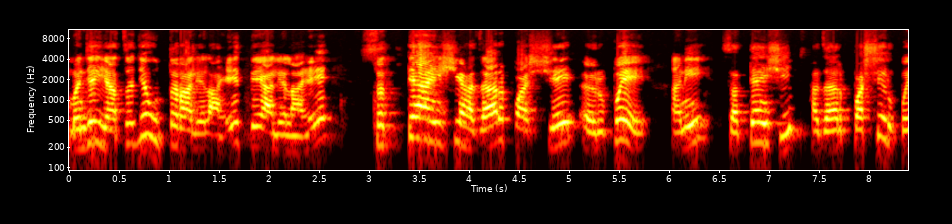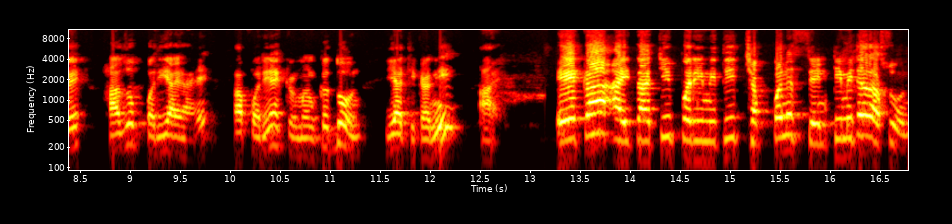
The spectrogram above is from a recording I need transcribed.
म्हणजे याचं जे उत्तर आलेलं आहे ते आलेलं आहे सत्याऐंशी हजार पाचशे रुपये. आणि सत्याऐंशी हजार पाचशे रुपये हा जो पर्याय आहे हा पर्याय क्रमांक दोन या ठिकाणी आहे. एका आयताची परिमिती छप्पन सेंटीमीटर असून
